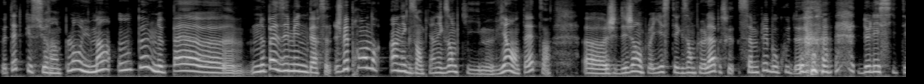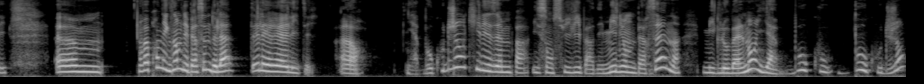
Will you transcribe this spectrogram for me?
Peut-être que sur un plan humain, on peut ne pas, euh, ne pas aimer une personne. Je vais prendre un exemple. Il y a un exemple qui me vient en tête. Euh, j'ai déjà employé cet exemple-là parce que ça me plaît beaucoup de les citer. On va prendre l'exemple des personnes de la télé-réalité. Alors, il y a beaucoup de gens qui les aiment pas. Ils sont suivis par des millions de personnes, mais globalement, il y a beaucoup, beaucoup de gens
